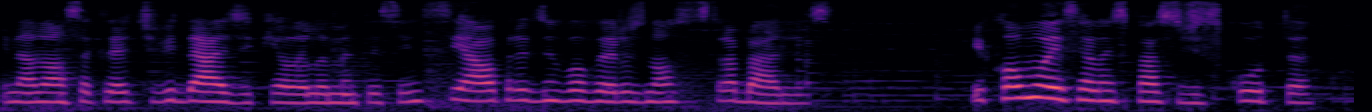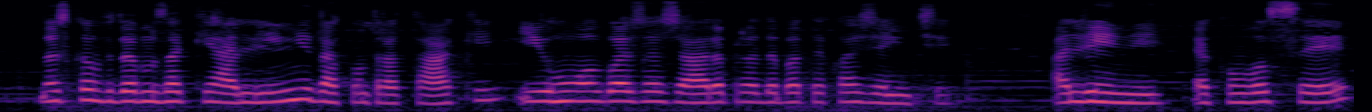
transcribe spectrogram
e na nossa criatividade, que é o elemento essencial para desenvolver os nossos trabalhos. E como esse é um espaço de escuta, nós convidamos aqui a Aline da Contra-Ataque e o Juan Guajajara para debater com a gente. Aline, é com você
